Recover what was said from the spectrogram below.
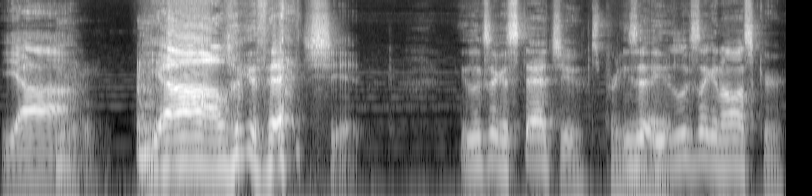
Yeah, yeah. Look at that shit. He looks like a statue. It's pretty He's a, he looks like an Oscar.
